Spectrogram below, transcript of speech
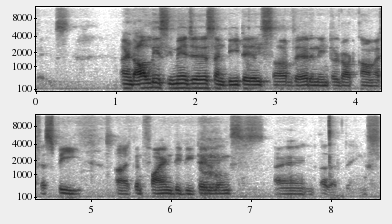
phase. And all these images and details are there in the intel.com FSP. Uh, you can find the detailed links and other things.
